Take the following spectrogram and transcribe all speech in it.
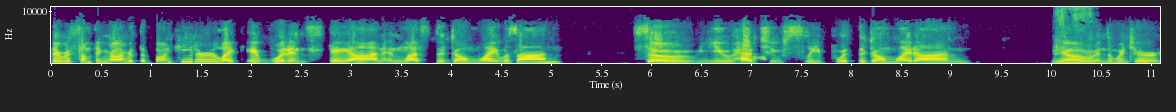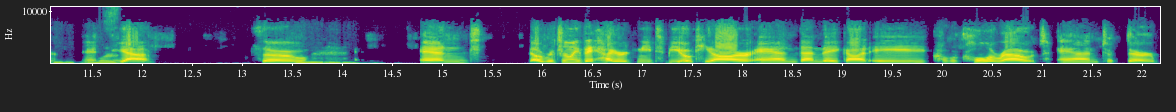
there was something wrong with the bunk heater. Like it wouldn't stay on unless the dome light was on. So you had to sleep with the dome light on, you In know, in the winter. Eh. Yeah. So Mm. and originally they hired me to be OTR, and then they got a Coca Cola route and took their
